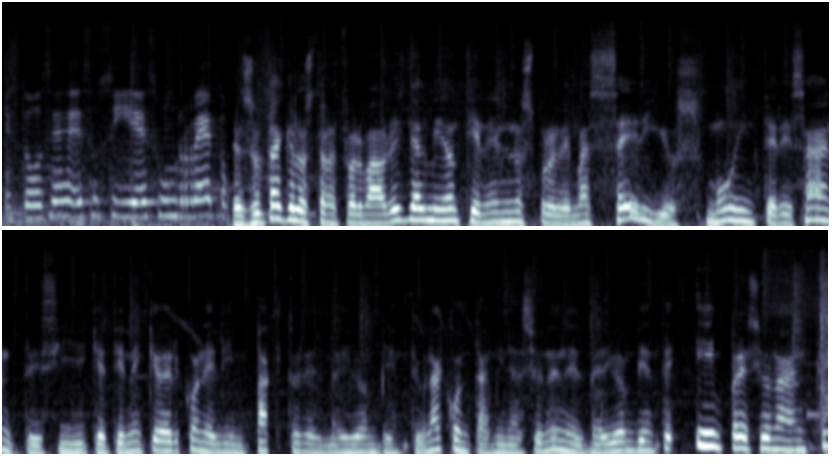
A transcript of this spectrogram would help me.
Entonces eso sí es un reto. Resulta que los transformadores de almidón tienen unos problemas serios, muy interesantes y que tienen que ver con el impacto en el medio ambiente, una contaminación en el medio ambiente impresionante.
